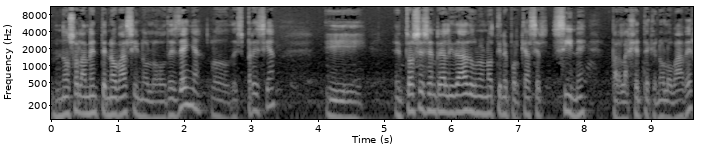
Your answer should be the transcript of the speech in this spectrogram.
no solamente no va, sino lo desdeña, lo desprecia y entonces en realidad uno no tiene por qué hacer cine para la gente que no lo va a ver.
